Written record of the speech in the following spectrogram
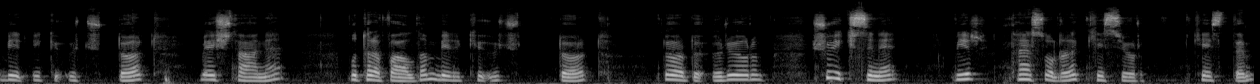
1 2 3 4 5 tane bu tarafa aldım. 1 2 3 4 4'ü örüyorum. Şu ikisini bir ters olarak kesiyorum. Kestim.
